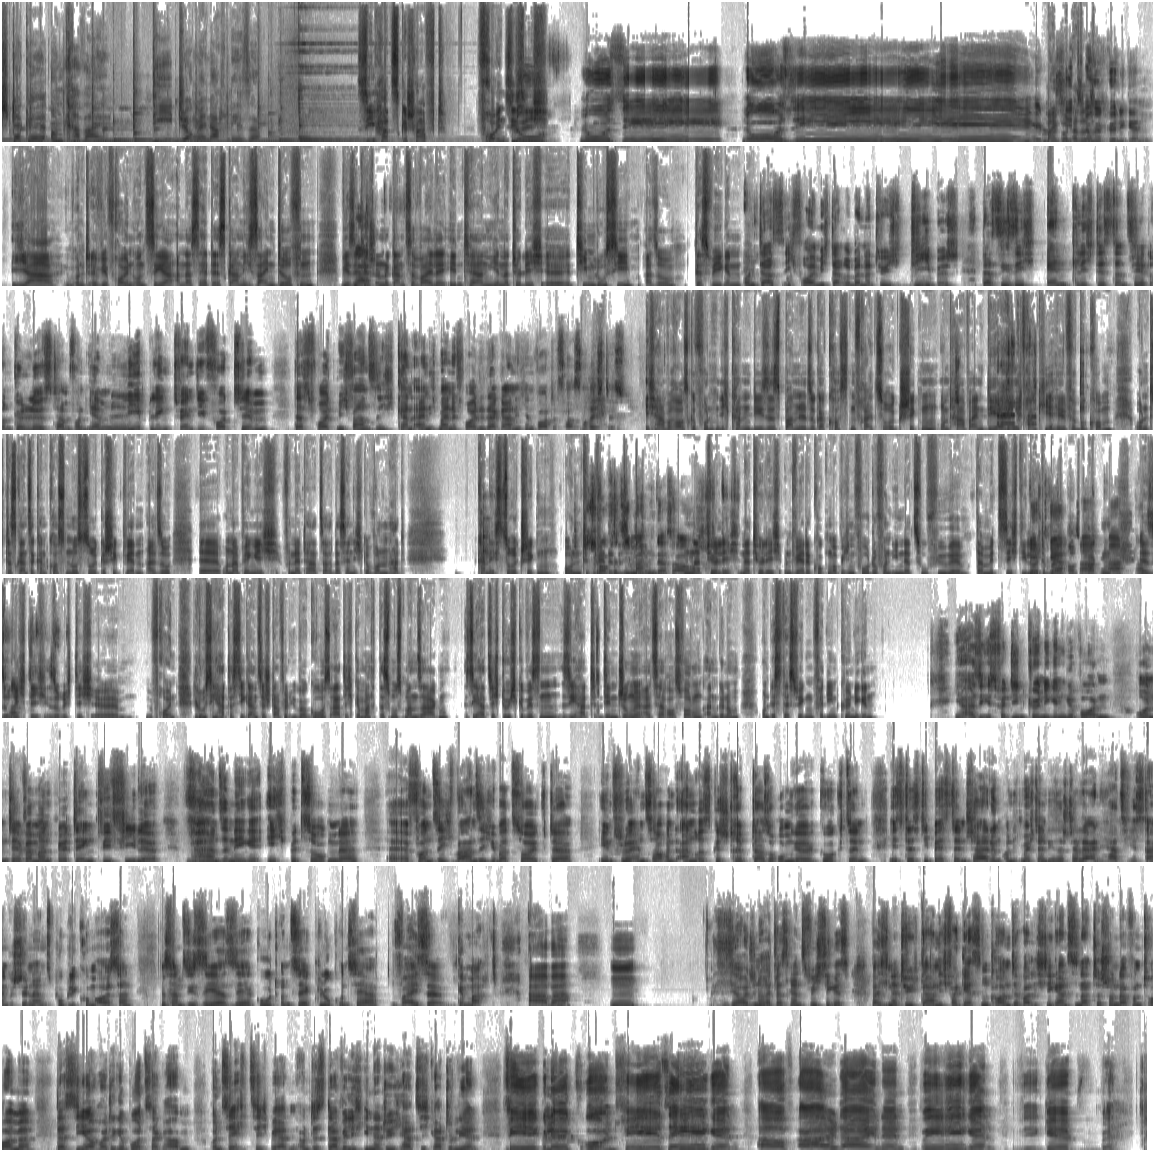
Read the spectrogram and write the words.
Stöckel und Krawall. Die Dschungelnachlese. Sie hat's geschafft. Freuen Sie Lu sich. Lucy! Lucy! Mein Gott, also- Dschungelkönigin. Ja, und äh, wir freuen uns sehr. Anders hätte es gar nicht sein dürfen. Wir sind Ja. ja schon eine ganze Weile intern hier natürlich äh, Team Lucy. Also deswegen. Und das, ich freue mich darüber natürlich diebisch, dass sie sich endlich distanziert und gelöst haben von ihrem Liebling 24 Tim. Das freut mich wahnsinnig. Ich kann eigentlich meine Freude da gar nicht in Worte fassen, richtig. Ich habe herausgefunden, ich kann dieses Bundle sogar kostenfrei zurückschicken und habe eine DHL-Frankierhilfe bekommen. Und das Ganze kann kostenlos zurückgeschickt werden. Also äh, unabhängig von der Tatsache, dass er nicht gewonnen hat, kann ich es zurückschicken. Und Ich hoffe, Sie machen tun. das auch. Natürlich, natürlich. Und werde gucken, ob ich ein Foto von Ihnen dazufüge, damit sich die Leute Ja, beim Auspacken ah, ah, äh, so ah. richtig, so richtig äh, freuen. Lucy hat das die ganze Staffel über großartig gemacht, das muss man sagen. Sie hat sich durchgewissen, sie hat den Dschungel als Herausforderung angenommen und ist deswegen verdient Königin. Ja, sie ist verdient Königin geworden. Und äh, wenn man bedenkt, wie viele wahnsinnige, ich-bezogene, äh, von sich wahnsinnig überzeugte Influencer und anderes Gestrippt da so rumgegurkt sind, ist das die beste Entscheidung. Und ich möchte an dieser Stelle ein herzliches Dankeschön ans Publikum äußern. Das haben sie sehr, sehr gut und sehr klug und sehr weise gemacht. Aber mh, es ist ja heute noch etwas ganz Wichtiges, was ich natürlich gar nicht vergessen konnte, weil ich die ganze Nacht schon davon träume, dass Sie ja heute Geburtstag haben und 60 werden. Und das, da will ich Ihnen natürlich herzlich gratulieren. Viel Glück und viel Segen auf all deinen Wegen. Ge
